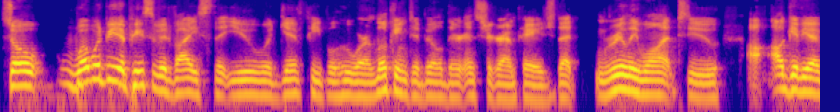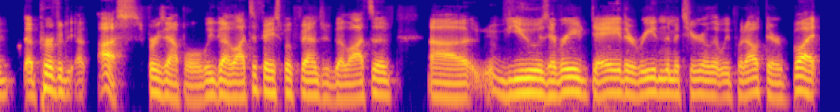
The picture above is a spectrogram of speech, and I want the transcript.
So, what would be a piece of advice that you would give people who are looking to build their Instagram page that really want to? I'll give you a, a perfect us, for example. We've got lots of Facebook fans. We've got lots of uh, views every day. They're reading the material that we put out there. But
